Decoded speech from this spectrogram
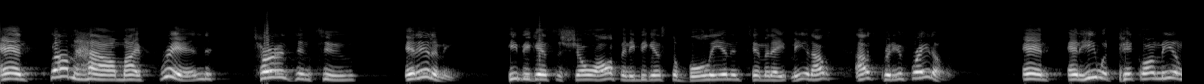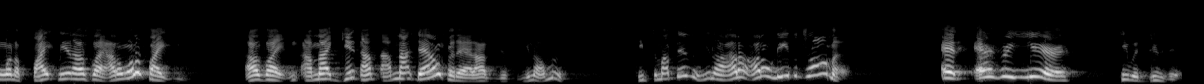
And somehow my friend turns into an enemy. He begins to show off and he begins to bully and intimidate me, and I was, I was pretty afraid of him. And, and he would pick on me and want to fight me, and I was like, I don't want to fight you. I was like, I'm not getting, I'm, I'm not down for that. I'm just, you know, I'm gonna keep to my business. You know, I don't, I don't need the drama. And every year he would do this.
